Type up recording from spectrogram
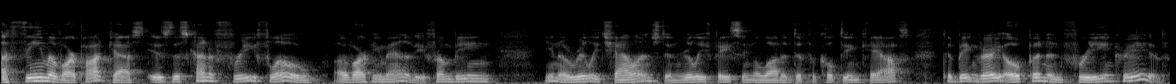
a theme of our podcast is this kind of free flow of our humanity from being, you know, really challenged and really facing a lot of difficulty and chaos to being very open and free and creative.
